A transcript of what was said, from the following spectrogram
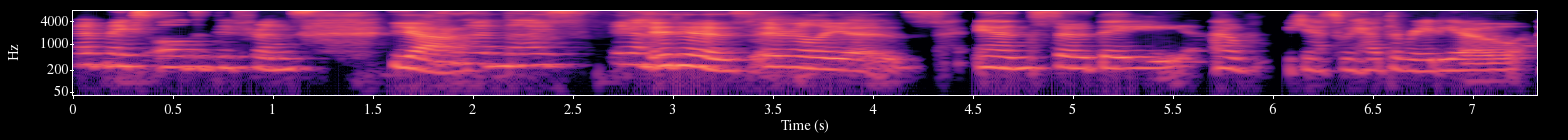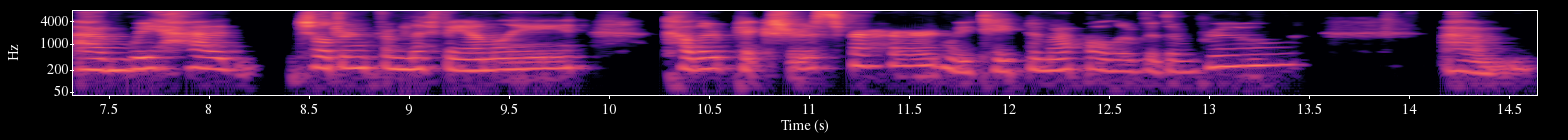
that makes all the difference. Yeah. Isn't that nice? Yeah. It is. It really is. And so they uh, yes we had the radio. Um, we had children from the family color pictures for her and we taped them up all over the room. Um,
